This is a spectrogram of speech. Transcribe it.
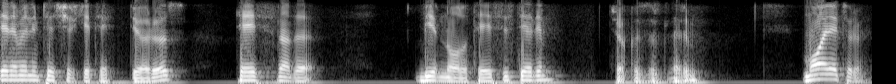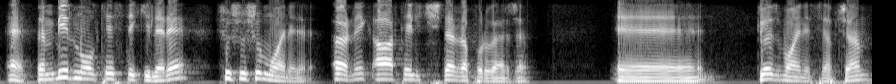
deneme limite şirketi diyoruz. Tesisin adı bir nolu tesis diyelim. Çok özür dilerim. Muayene türü. Evet ben bir nol testekilere şu şu şu muayeneleri. Örnek ağır tehlikeli işler raporu vereceğim. Ee, göz muayenesi yapacağım.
